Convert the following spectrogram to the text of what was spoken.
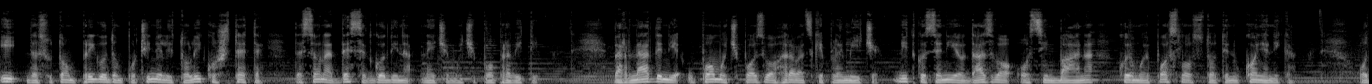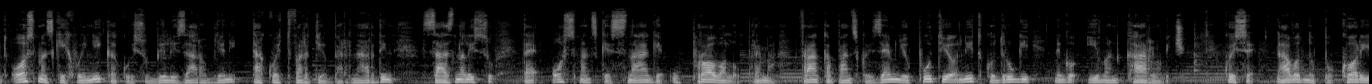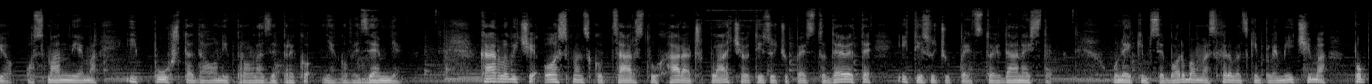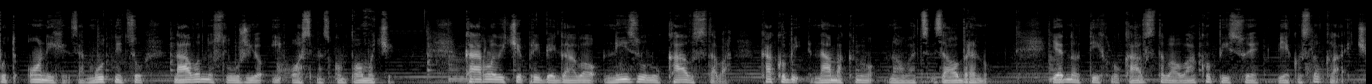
i da su tom prigodom počinili toliko štete da se ona deset godina neće moći popraviti. Bernardin je u pomoć pozvao hrvatske plemiće. Nitko se nije odazvao osim Bana kojemu je poslao stotinu konjanika. Od osmanskih vojnika koji su bili zarobljeni, tako je tvrdio Bernardin, saznali su da je osmanske snage u provalu prema frankapanskoj zemlji uputio nitko drugi nego Ivan Karlović, koji se navodno pokorio Osmanlijama i pušta da oni prolaze preko njegove zemlje. Karlović je Osmanskom carstvu harač plaćao 1509. i 1511. U nekim se borbama s hrvatskim plemićima, poput onih za mutnicu, navodno služio i osmanskom pomoći. Karlović je pribjegavao nizu lukavstava kako bi namaknuo novac za obranu. Jedno od tih lukavstava ovako opisuje Vjekoslav Klajić.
